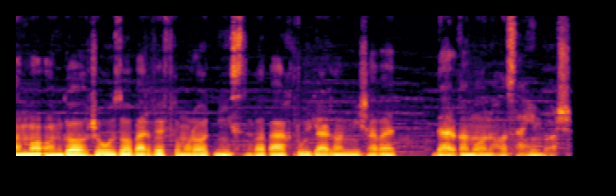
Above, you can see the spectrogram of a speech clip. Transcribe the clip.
اما آنگاه که اوضاع بر وفق مراد نیست و بخت روی گردان می شود در غم آنها سهیم باش.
